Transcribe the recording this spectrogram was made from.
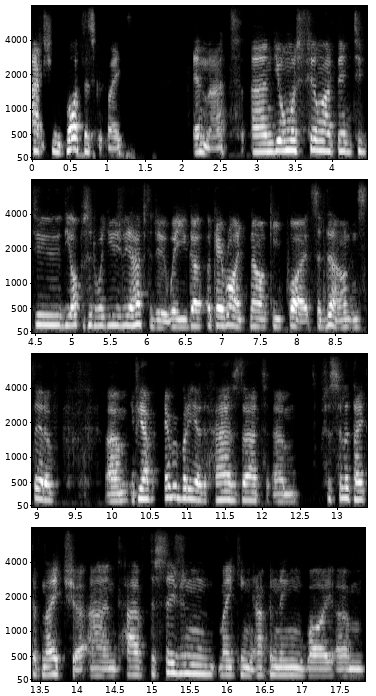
actually participate in that. And you almost feel like then to do the opposite of what you usually have to do, where you go, okay, right, now keep quiet, sit down, instead of um, if you have everybody that has that um, facilitative nature and have decision making happening by, um,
